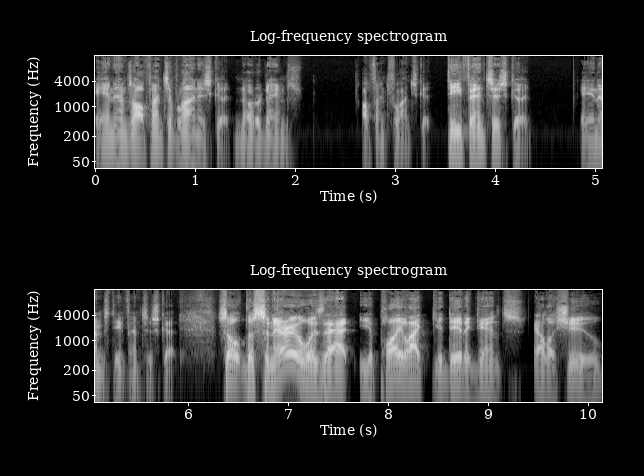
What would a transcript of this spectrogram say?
A&M's offensive line is good. Notre Dame's offensive line is good. Defense is good. A&M's defense is good. So the scenario was that you play like you did against LSU.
